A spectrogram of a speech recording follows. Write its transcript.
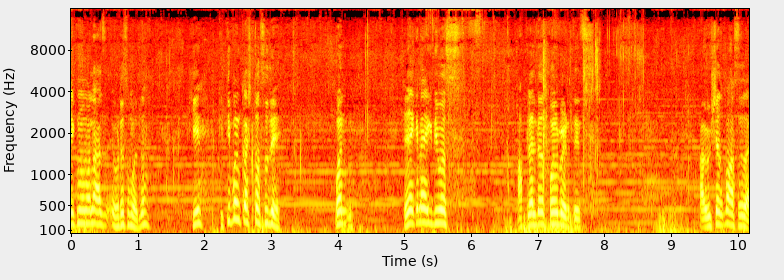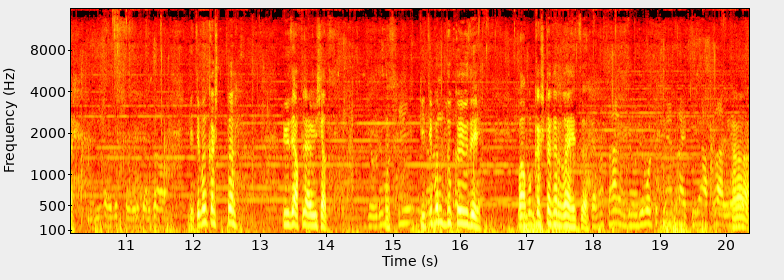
एक मग मला आज एवढं समजलं की किती पण कष्ट असू दे पण एक ना एक दिवस आपल्याला त्याचं फळ भेटतेच. आयुष्यात पण असंच आहे. किती पण कष्ट येऊ दे आपल्या आयुष्यात. किती पण दुःख येऊ दे पण आपण कष्ट करत राहायचं. हां.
